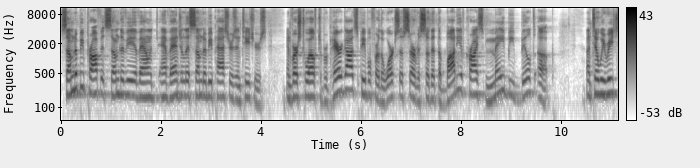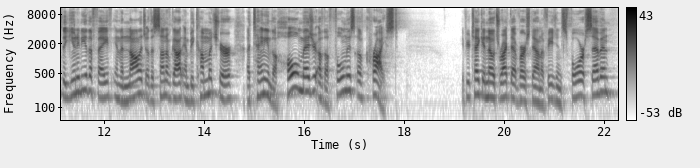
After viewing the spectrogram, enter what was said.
some to be prophets, some to be evangelists, some to be pastors and teachers. In verse 12, to prepare God's people for the works of service so that the body of Christ may be built up until we reach the unity of the faith in the knowledge of the Son of God and become mature, attaining the whole measure of the fullness of Christ. If you're taking notes, write that verse down Ephesians 4 7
